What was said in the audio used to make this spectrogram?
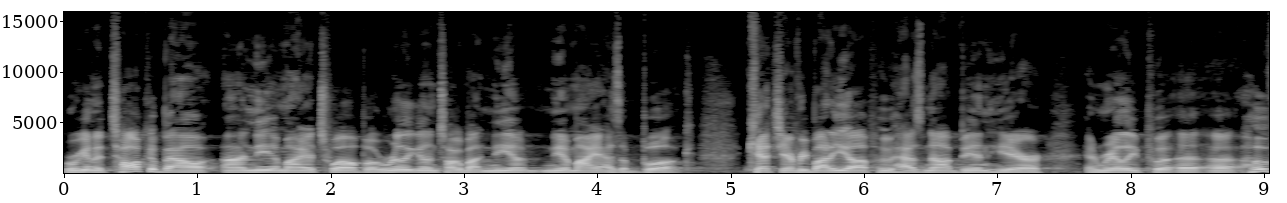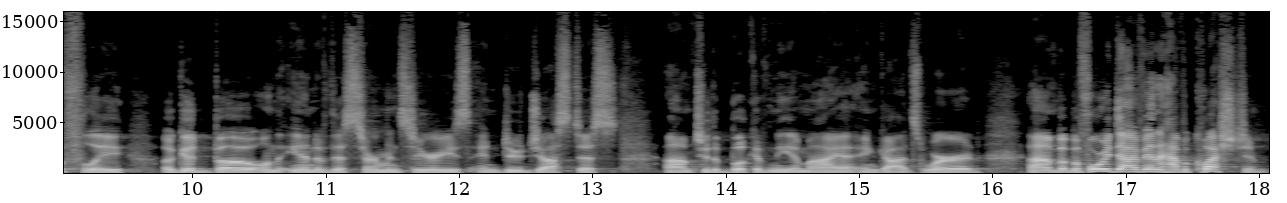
we're going to talk about uh, Nehemiah 12, but we're really going to talk about Nehemiah as a book. Catch everybody up who has not been here and really put, a, a, hopefully, a good bow on the end of this sermon series and do justice um, to the book of Nehemiah and God's word. Um, but before we dive in, I have a question.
